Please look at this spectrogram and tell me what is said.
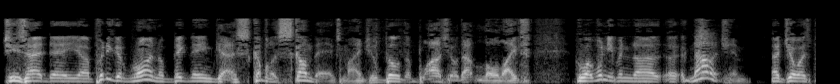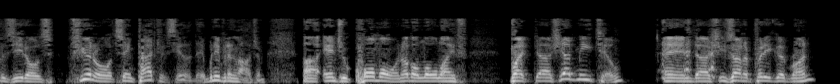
she's had a uh, pretty good run of big name guests, a couple of scumbags, mind you. Bill de Blasio, that lowlife, who I wouldn't even uh, acknowledge him at Joe Esposito's funeral at St. Patrick's the other day. Wouldn't even acknowledge him. Uh, Andrew Cuomo, another lowlife. But uh, she had me too, and uh, she's on a pretty good run.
